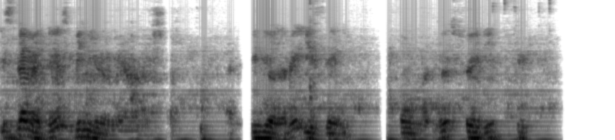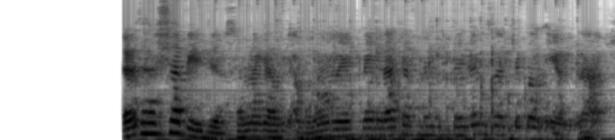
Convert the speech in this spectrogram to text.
izlemediniz bilmiyorum yani arkadaşlar. Yani videoları izleyin. Onları söyleyeyim. Evet arkadaşlar bir videonun sonuna geldik. Abone olmayı unutmayın. Like atmayı unutmayın. Hoşçakalın. İyi günler.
